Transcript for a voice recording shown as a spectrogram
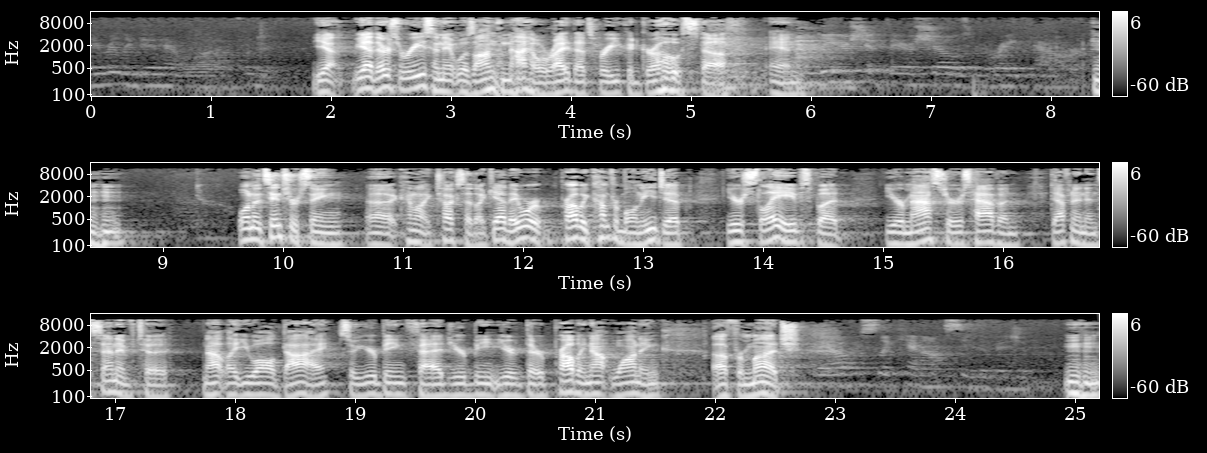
they really did have a lot of food. Yeah, yeah. There's a reason it was on the Nile, right? That's where you could grow stuff. And Leadership there shows great power. hmm well, and it's interesting, uh, kind of like Tuck said. Like, yeah, they were probably comfortable in Egypt. You're slaves, but your masters have a definite incentive to not let you all die. So you're being fed. You're being. You're. They're probably not wanting uh, for much. They obviously cannot see the vision.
